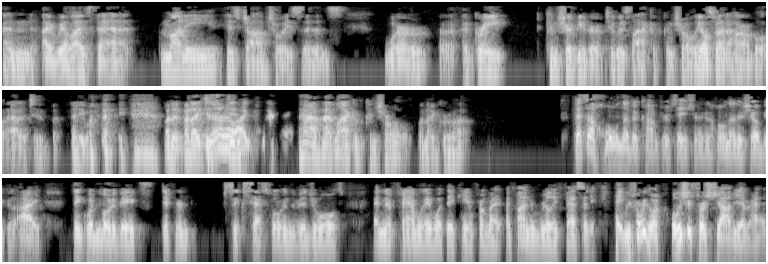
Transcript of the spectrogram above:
and I realized that money, his job choices were a, a great contributor to his lack of control. He also had a horrible attitude, but anyway, but, but I just no, no, didn't I, have that lack of control when I grew up that's a whole nother conversation and a whole nother show because I think what motivates different successful individuals and their family and what they came from, I, I find it really fascinating. Hey, before we go, on, what was your first job you ever had?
